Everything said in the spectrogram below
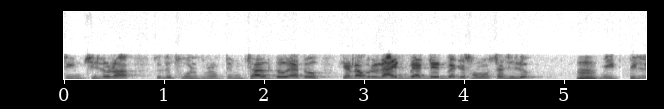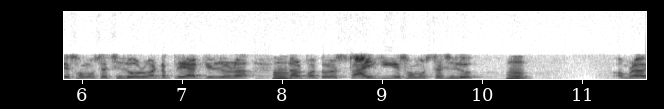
টিম ছিল না। যদি ফুল প্রুফ টিম ছাড়তো এত কেন আমাদের রাইট ব্যাক লেফট ব্যাকের সমস্যা ছিল। হুম। মিডফিল্ডের সমস্যা ছিল ওরকম একটা প্লেয়ার ছিল না। তারপর তোর স্ট্রাইকিং এর সমস্যা ছিল। হুম। আমরা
